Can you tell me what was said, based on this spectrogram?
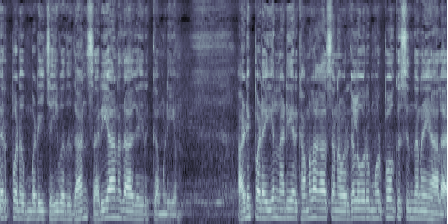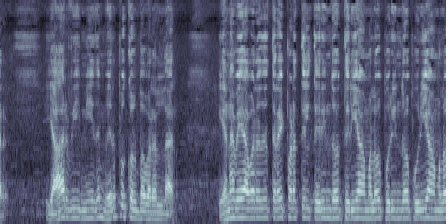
ஏற்படும்படி செய்வதுதான் சரியானதாக இருக்க முடியும். அடிப்படையில் நடிகர் கமலஹாசன் அவர்கள் ஒரு முற்போக்கு சிந்தனையாளர். யார் வி மீதும் வெறுப்பு கொள்பவர் அல்லர் எனவே அவரது திரைப்படத்தில் தெரிந்தோ தெரியாமலோ புரிந்தோ புரியாமலோ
